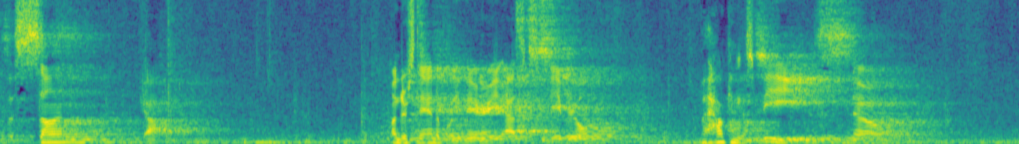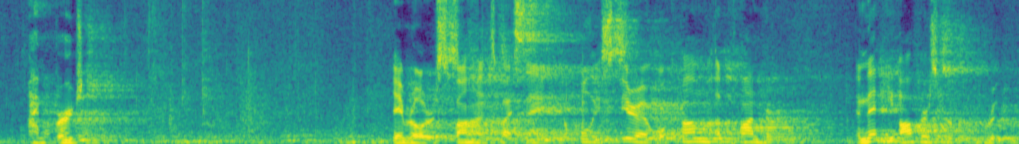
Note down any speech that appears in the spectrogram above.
to the Son of God. Understandably, Mary asks Gabriel, But how can this be? No, I'm a virgin. Gabriel responds by saying the Holy Spirit will come upon her, and then he offers her proof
